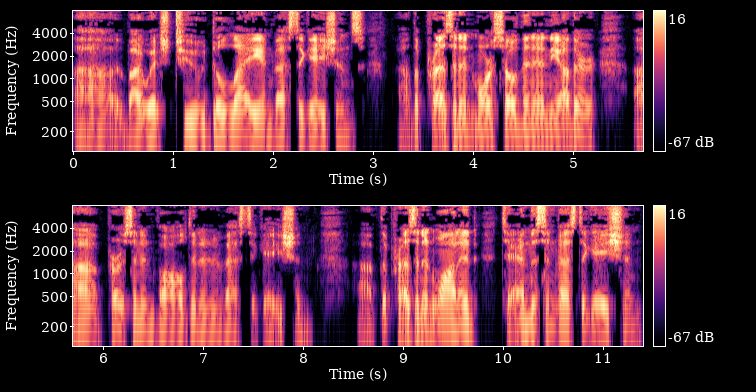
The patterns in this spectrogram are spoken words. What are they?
uh, by which to delay investigations. Uh, the president more so than any other uh, person involved in an investigation. Uh, the president wanted to end this investigation,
